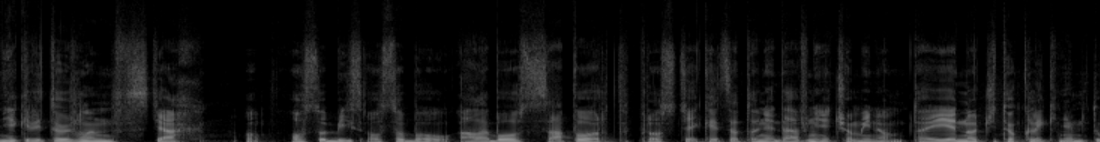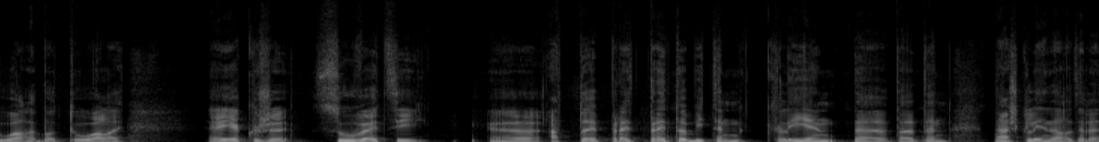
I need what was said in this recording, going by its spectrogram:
Niekedy to je len vzťah osoby s osobou, alebo support proste, keď sa to nedá v niečom inom. To je jedno, či to kliknem tu alebo tu, ale hej, akože sú veci, e, a to je pre, preto by ten klient, e, ten náš klient, ale teda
